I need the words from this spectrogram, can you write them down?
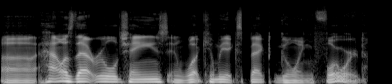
Uh, how has that rule changed and what can we expect going forward?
